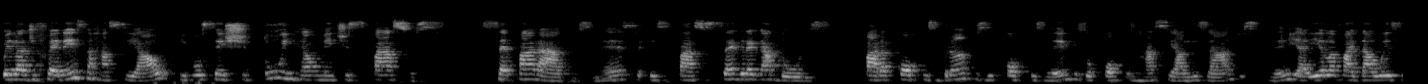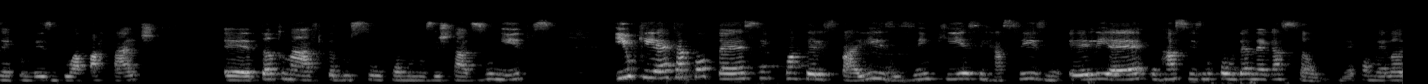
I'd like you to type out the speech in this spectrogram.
pela diferença racial e você institui realmente espaços separados, né? espaços segregadores para corpos brancos e corpos negros ou corpos racializados, né? e aí ela vai dar o exemplo mesmo do apartheid, é, tanto na África do Sul como nos Estados Unidos. E o que é que acontece com aqueles países em que esse racismo ele é o racismo por denegação, né? como ela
